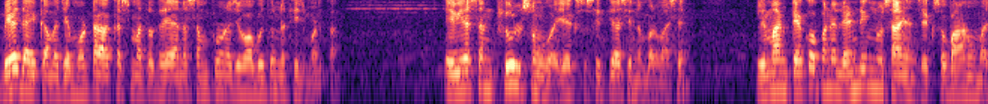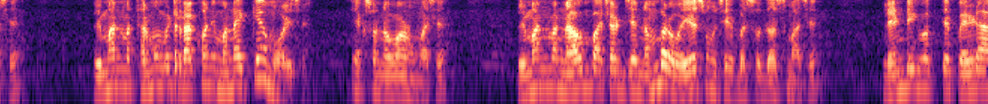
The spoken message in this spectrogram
બે દાયકામાં જે મોટા અકસ્માતો થયા એના સંપૂર્ણ જવાબો તો નથી જ મળતા. એવિએશન ફ્યુલ શું હોય? એકસો સિત્યાસી નંબરમાં છે. વિમાન ટેકઓફ અને લેન્ડિંગનું સાયન્સ એકસો બાણુંમાં છે. વિમાનમાં થર્મોમીટર રાખવાની મનાઈ કેમ હોય છે? એકસો નવ્વાણુંમાં છે. વિમાનમાં નાવ પાછળ જે નંબર હોય એ શું છે? બસો દસમાં છે. લેન્ડિંગ વખતે પૈડા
